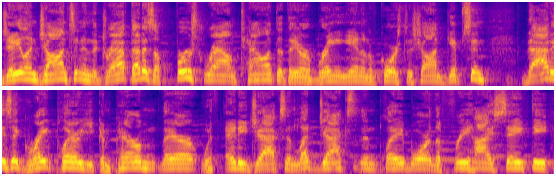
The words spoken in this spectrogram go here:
Jaylon Johnson in the draft. That is a first round talent that they are bringing in. And of course, Tashaun Gipson, That is a great player. You can pair him there with Eddie Jackson. Let Jackson play more the free high safety.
